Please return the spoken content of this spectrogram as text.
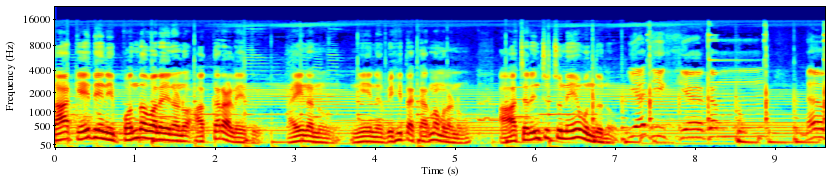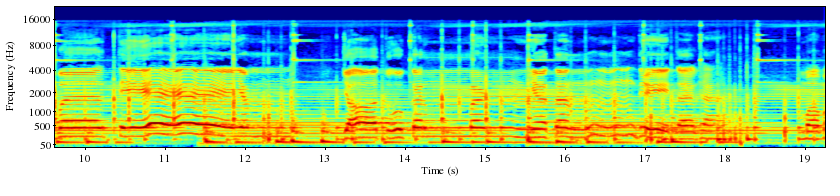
నాకేదేని పొందవలైనను అక్కర లేదు. అయినను నేను విహిత కర్మములను ఆచరించుచునే ఉందును. జాతు కర్మణ్యతంద్రితగా न वर्तेयं जातु कर्मण्यतन्द्रितः मम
